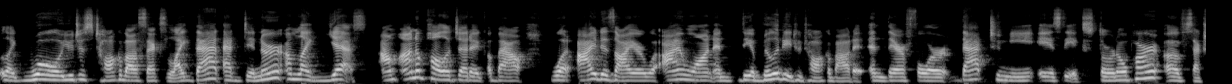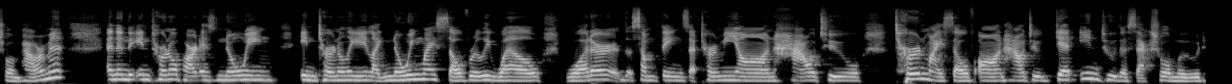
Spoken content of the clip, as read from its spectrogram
like whoa you just talk about sex like that at dinner? I'm like yes i'm unapologetic about what i desire what i want and the ability to talk about it. And therefore that to me is the external part of sexual empowerment. And then the internal part is knowing internally like knowing myself really well. What are the, some things that turn me on? How to turn myself on? How to get into the sexual mood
